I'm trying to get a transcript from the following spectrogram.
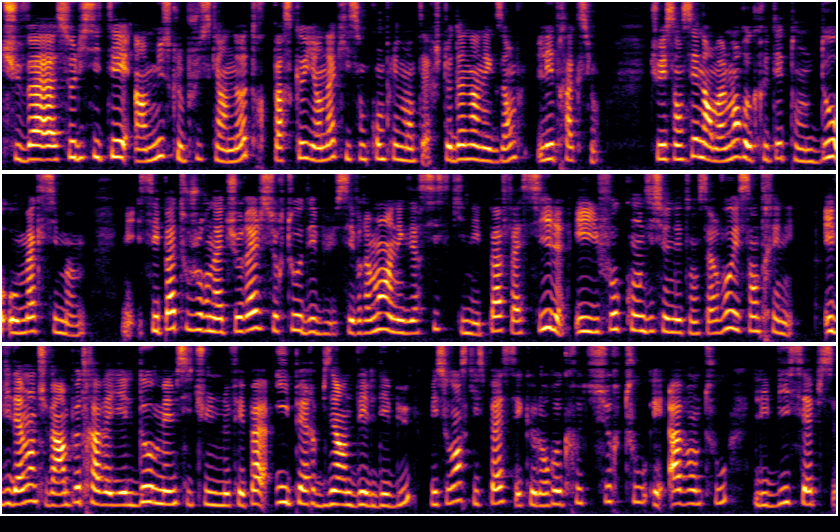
tu vas solliciter un muscle plus qu'un autre parce qu'il y en a qui sont complémentaires. Je te donne un exemple, les tractions tu es censé normalement recruter ton dos au maximum. Mais c'est pas toujours naturel, surtout au début. C'est vraiment un exercice qui n'est pas facile et il faut conditionner ton cerveau et s'entraîner. Évidemment, tu vas un peu travailler le dos, même si tu ne le fais pas hyper bien dès le début. Mais souvent, ce qui se passe, c'est que l'on recrute surtout et avant tout les biceps,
